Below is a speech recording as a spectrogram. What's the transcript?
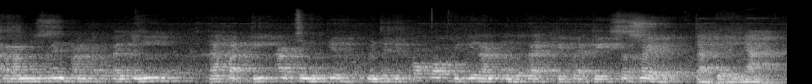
acara muslim Kabupaten ini dapat diakomodir menjadi pokok pikiran anggota DPRD sesuai dapilnya.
